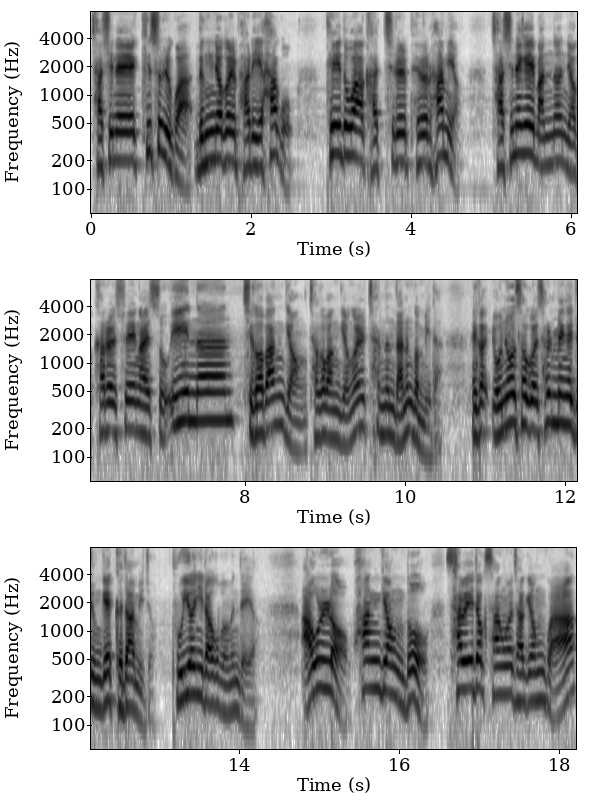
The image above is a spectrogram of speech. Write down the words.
자신의 기술과 능력을 발휘하고 태도와 가치를 표현하며 자신에게 맞는 역할을 수행할 수 있는 직업 환경, 작업 환경을 찾는다는 겁니다. 그러니까 요 녀석을 설명해 준 게 그 다음이죠. 부연이라고 보면 돼요. 아울러 환경도 사회적 상호작용과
